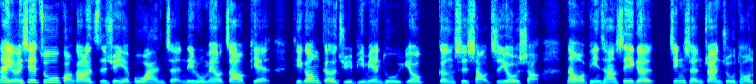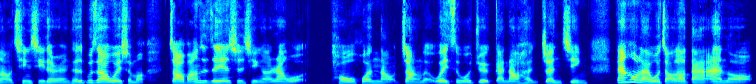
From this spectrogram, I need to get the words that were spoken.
那有一些租屋广告的资讯也不完整，例如没有照片，提供格局平面图又更是少之又少。那我平常是一个精神专注、头脑清晰的人，可是不知道为什么找房子这件事情啊，让我头昏脑胀的。为此，我觉感到很震惊。但后来我找到答案了哦。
